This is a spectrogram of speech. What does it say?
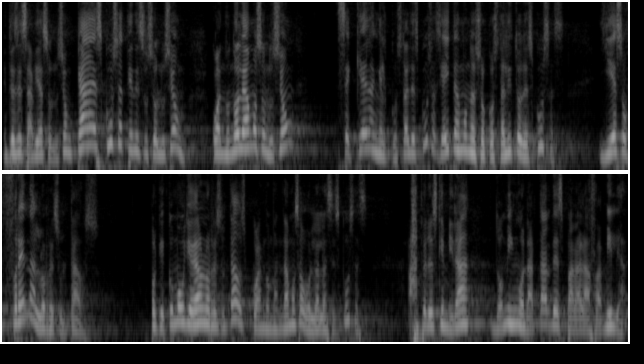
Entonces había solución. Cada excusa tiene su solución. Cuando no le damos solución, se queda en el costal de excusas. Y ahí tenemos nuestro costalito de excusas. Y eso frena los resultados. Porque ¿cómo llegaron los resultados? Cuando mandamos a volar las excusas. Ah, pero es que mira, domingo la tarde es para la familia.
